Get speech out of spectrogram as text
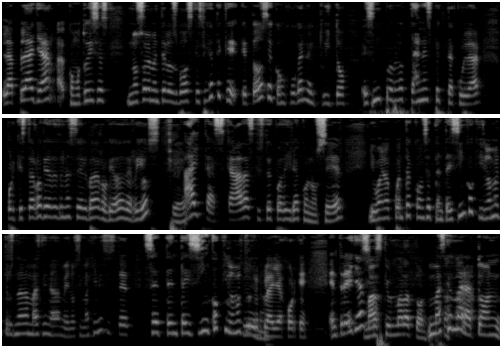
la playa, ah, como tú dices, no solamente los bosques, fíjate que, que todo se conjuga en el Tuito. Es un pueblo tan espectacular porque está rodeado de una selva, rodeada de ríos. Sí. Hay cascadas que usted puede ir a conocer. Y bueno, cuenta con 75 kilómetros nada más ni nada menos. Imagínese usted, 75 kilómetros Sí, de playa, Jorge. Entre ellas, Más que un maratón. más que un maratón,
